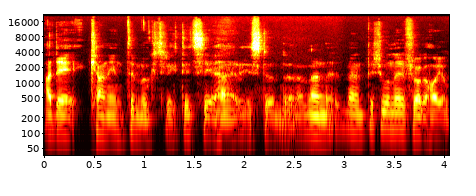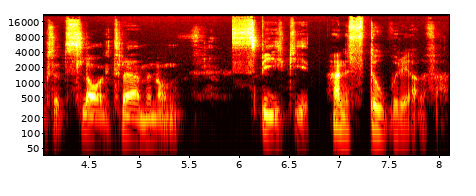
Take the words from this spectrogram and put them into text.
Ja, det kan inte Mux riktigt se här i stunden. Men, men personen i fråga har ju också ett slagträ med någon spik i. Han är stor i alla fall.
